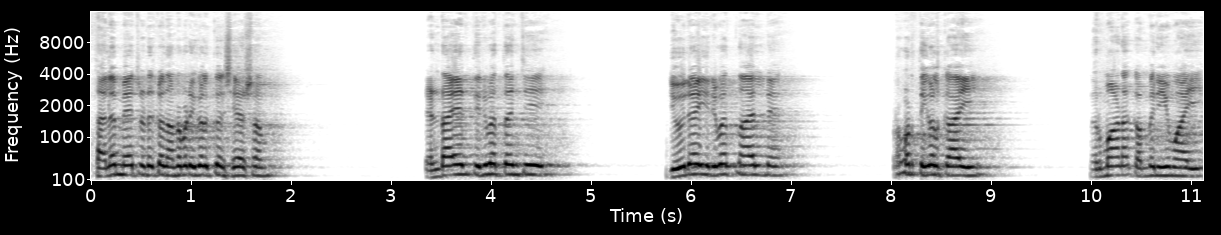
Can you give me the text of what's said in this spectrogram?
സ്ഥലം ഏറ്റെടുക്കൽ നടപടികൾക്കും ശേഷം രണ്ടായിരത്തി ഇരുപത്തഞ്ച് ജൂലൈ ഇരുപത്തിനാലിന് പ്രവർത്തികൾക്കായി നിർമ്മാണ കമ്പനിയുമായി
